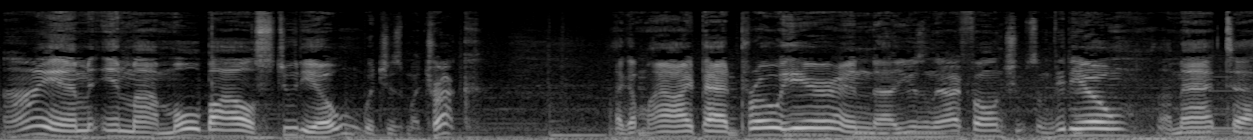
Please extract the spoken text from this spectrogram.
I am in my mobile studio, which is my truck. I got my iPad Pro here and uh, using the iPhone, shoot some video. I'm at uh,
